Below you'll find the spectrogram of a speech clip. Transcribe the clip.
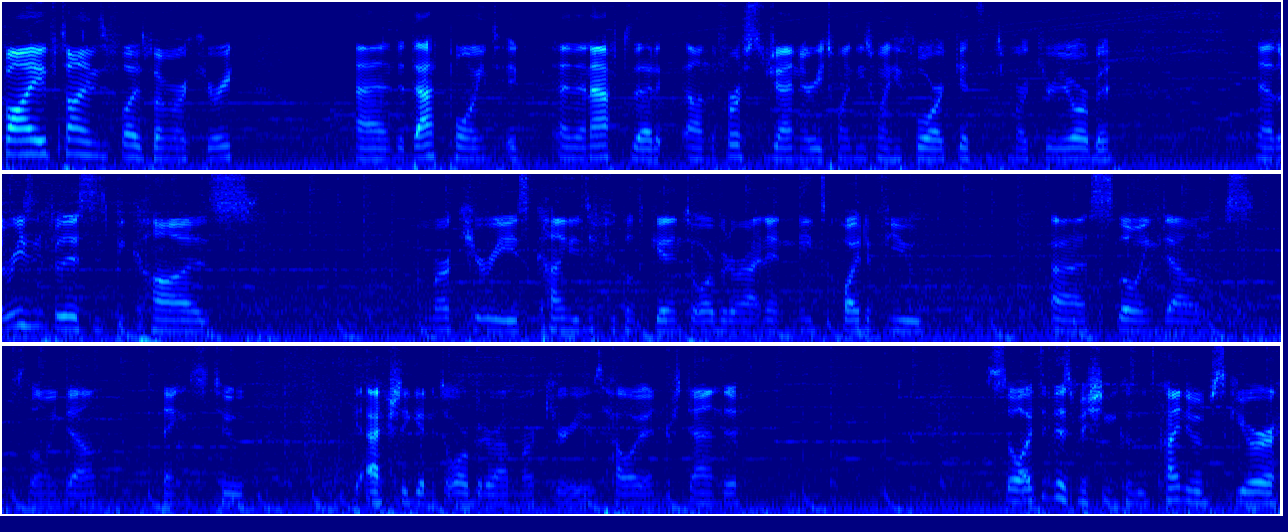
Five times it flies by Mercury, and at that point, it, and then after that, on the 1st of January 2024, it gets into Mercury orbit. Now, the reason for this is because Mercury is kind of difficult to get into orbit around, and it needs quite a few uh, slowing down, slowing down things to actually get into orbit around Mercury. Is how I understand it. So I did this mission because it's kind of obscure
